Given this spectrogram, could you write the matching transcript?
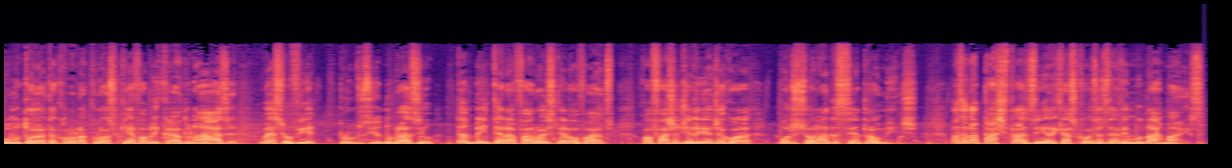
Como o Toyota Corolla Cross, que é fabricado na Ásia, o SUV, produzido no Brasil, também terá faróis renovados, com a faixa de LED agora posicionada centralmente. Mas é na parte traseira que as coisas devem mudar mais.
